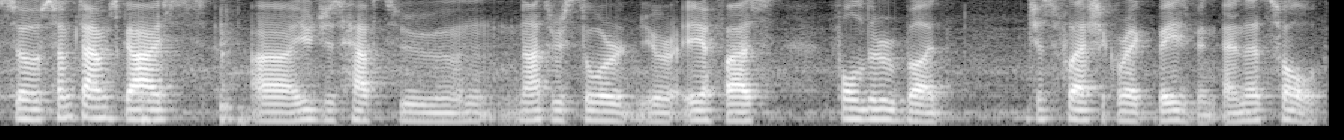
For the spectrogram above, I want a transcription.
So sometimes guys uh, you just have to not restore your EFS folder but just flash a correct baseband and that's all.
